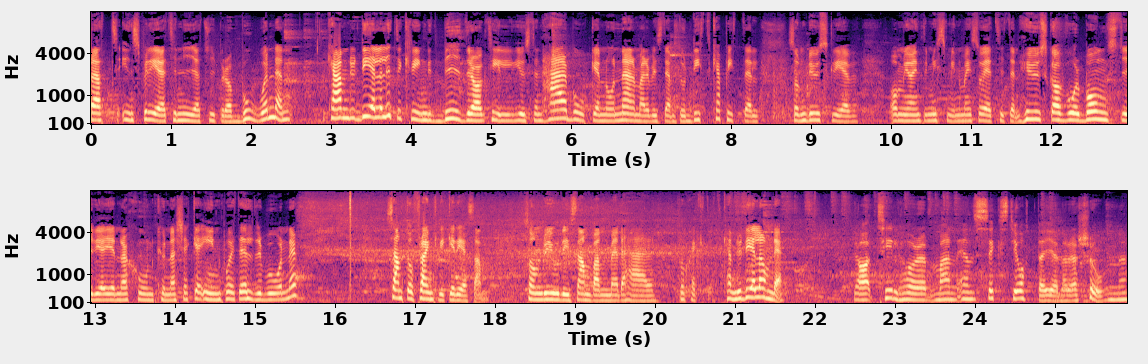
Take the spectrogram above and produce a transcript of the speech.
att inspirera till nya typer av boenden. Kan du dela lite kring ditt bidrag till just den här boken och närmare bestämt då ditt kapitel som du skrev om jag inte missminner mig så är titeln Hur ska vår bångstyriga generation kunna checka in på ett äldreboende? Samt då Frankrike-resan som du gjorde i samband med det här projektet. Kan du dela om det? Ja, tillhör man en 68-generation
